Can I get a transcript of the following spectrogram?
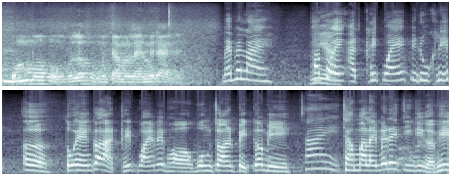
อมผมโมโหแล้วผมจำอะไรไม่ได้เลย ไม่เป็นไร เพราะเนี่ย ตัวเองอัดคลิปไว้ไปดูคลิป เออ ตัวเองก็อัดคลิปไว้ไม่พอ วงจรปิดก็มีใช่ จำอะไรไม่ได้จริงๆเหรอพี่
